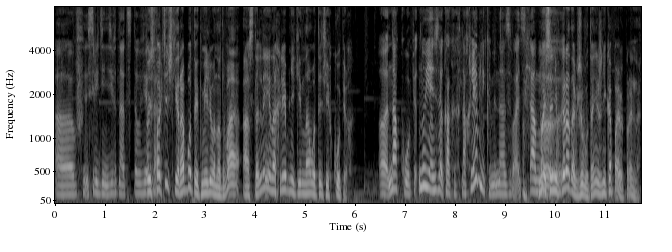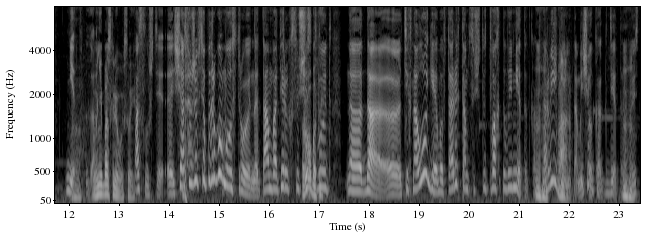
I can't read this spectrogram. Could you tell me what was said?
э, в середине 19 века. То есть фактически работает миллиона два, а остальные нахлебники на вот этих копьях. э, на копе. Ну, я не знаю, как их нахлебниками назвать. Там, Ну, если они э, в городах живут, они же не копают, правильно? Нет. В небоскребах своих. Послушайте, сейчас уже все по-другому устроено. Там, во-первых, существует э, да, э, технология, во-вторых, там существует вахтовый метод, как в Мгм. Норвегии А. или там еще как где-то. Мгм. То есть,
